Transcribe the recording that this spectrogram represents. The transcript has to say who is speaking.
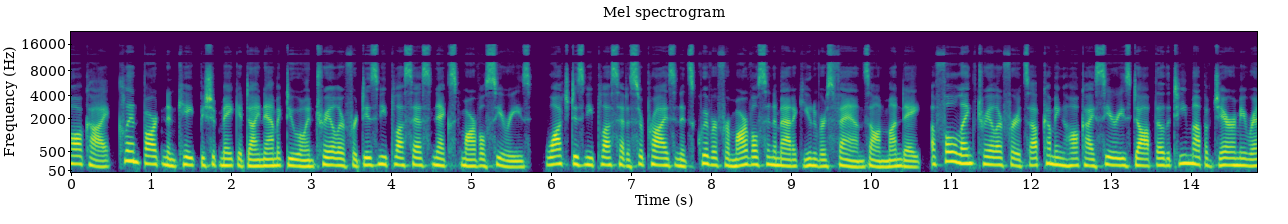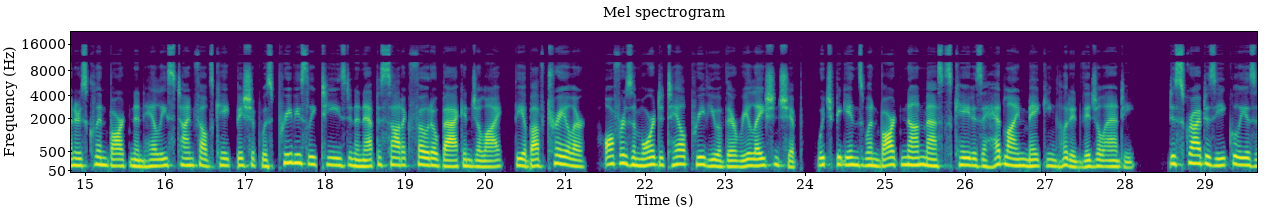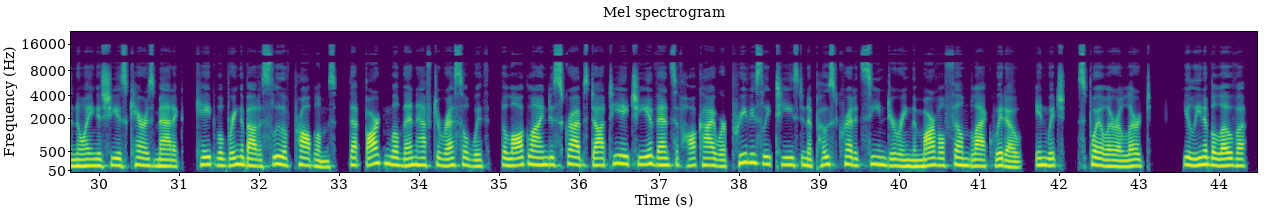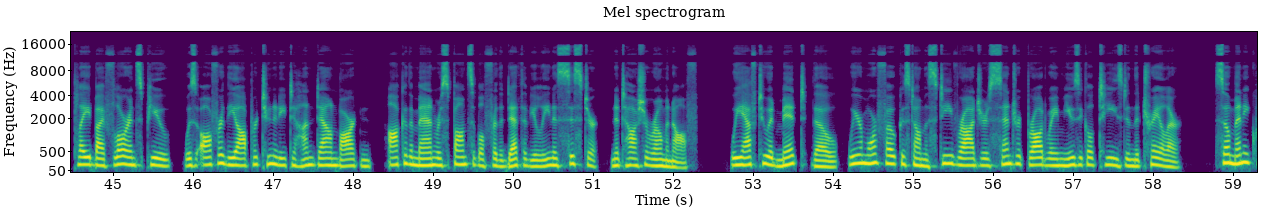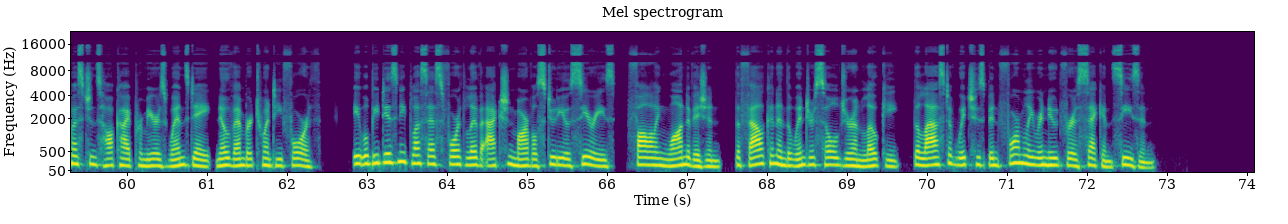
Speaker 1: Hawkeye, Clint Barton and Kate Bishop make a dynamic duo in trailer for Disney Plus' next Marvel series. Watch Disney Plus had a surprise in its quiver for Marvel Cinematic Universe fans on Monday, a full-length trailer for its upcoming Hawkeye series. Though the team-up of Jeremy Renner's Clint Barton and Hailee Steinfeld's Kate Bishop was previously teased in an episodic photo back in July, the above trailer offers a more detailed preview of their relationship, which begins when Barton unmasks Kate as a headline-making hooded vigilante. Described as equally as annoying as she is charismatic, Kate will bring about a slew of problems that Barton will then have to wrestle with. The logline describes The events of Hawkeye were previously teased in a post-credit scene during the Marvel film Black Widow, in which, spoiler alert, Yelena Belova, played by Florence Pugh, was offered the opportunity to hunt down Barton, aka the man responsible for the death of Yelena's sister, Natasha Romanoff. We have to admit, though, we are more focused on the Steve Rogers-centric Broadway musical teased in the trailer. So many questions Hawkeye premieres Wednesday, November 24th. It will be Disney Plus' fourth live-action Marvel Studios series, following WandaVision, The Falcon and the Winter Soldier and Loki, the last of which has been formally renewed for a second season.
